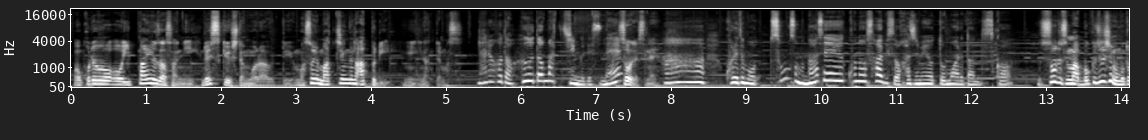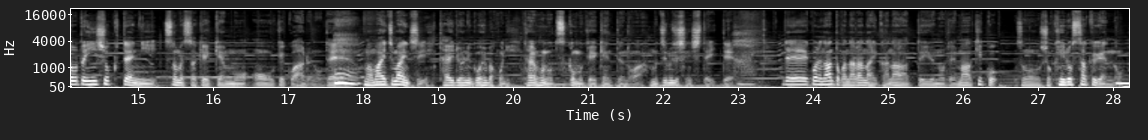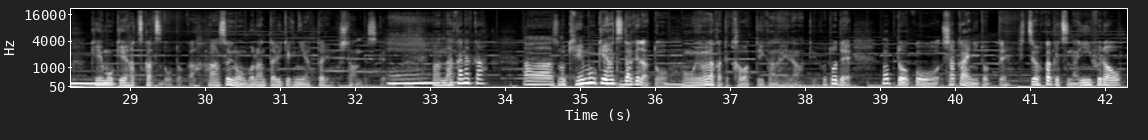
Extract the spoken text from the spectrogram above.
のこれを一般ユーザーさんにレスキューしてもらうっていう、まあ、そういうマッチングのアプリになってます。なるほど。フードマッチングですね。そうですね。ああこれでもそもそもなぜこのサービスを始めようと思われたんですか？そうです。まあ僕自身ももともと飲食店に勤めてた経験も結構あるので、ええ、まあ、毎日毎日大量にゴミ箱に食べ物を突っ込む経験っていうのは自分自身していて、はい、でこれなんとかならないかなっていうので、まあ、結構その食品ロス削減の啓蒙啓発活動とかあそういうのをボランタリー的にやったりもしたんですけど、まあ、なかなかあその啓蒙啓発だけだと、うん、世の中って変わっていかないなということでもっとこう社会にとって必要不可欠なインフラを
